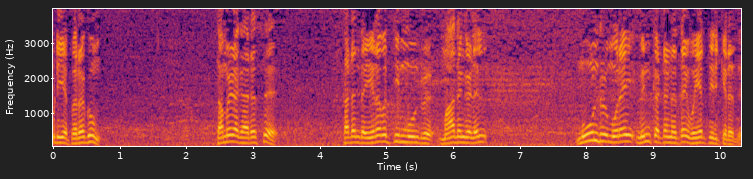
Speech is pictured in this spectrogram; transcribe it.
மூடிய பிறகும் தமிழக அரசு கடந்த இருபத்தி மூன்று மாதங்களில் மூன்று முறை மின் கட்டணத்தை உயர்த்தியிருக்கிறது.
